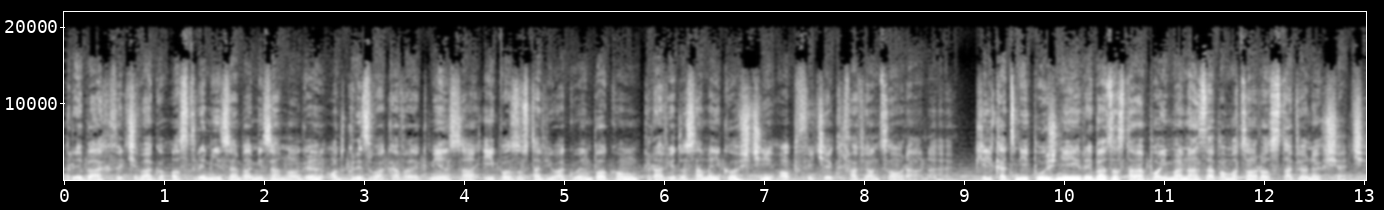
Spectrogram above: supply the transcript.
Ryba chwyciła go ostrymi zębami za nogę, odgryzła kawałek mięsa i pozostawiła głęboką, prawie do samej kości, obficie krwawiącą ranę. Kilka dni później ryba została pojmana za pomocą rozstawionych sieci.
